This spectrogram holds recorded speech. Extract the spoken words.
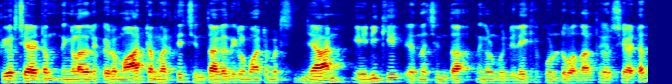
തീർച്ചയായിട്ടും നിങ്ങൾ അതിലൊക്കെ ഒരു മാറ്റം വരുത്തി ചിന്താഗതികൾ മാറ്റം വരുത്തി. ഞാൻ എനിക്ക് എന്ന ചിന്ത നിങ്ങൾ മുന്നിലേക്ക് കൊണ്ടുവന്നാൽ തീർച്ചയായിട്ടും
